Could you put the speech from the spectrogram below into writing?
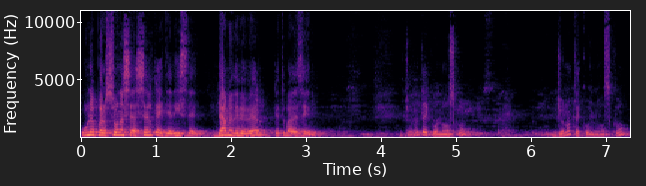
una persona se acerca y te dice, dame de beber, ¿qué te va a decir? Yo no te conozco. Yo no te conozco.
